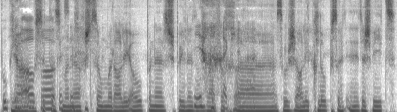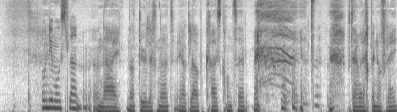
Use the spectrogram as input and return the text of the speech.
Booking Ja, außer dass wir nächsten Sommer alle Openers spielen und Ja, einfach genau. äh, sonst alle Clubs in der Schweiz. Und im Ausland. Nein, natürlich nicht. Ich glaube kein Konzert mehr. Von dem her, ich bin noch frei.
